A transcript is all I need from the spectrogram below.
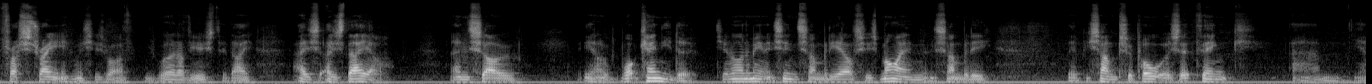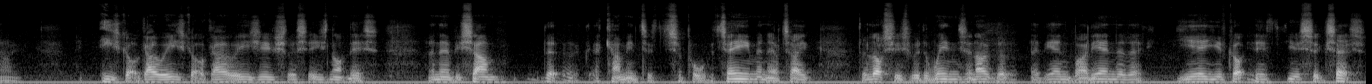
frustrating, which is what I've, word I've used today, as as they are, and so you know what can you do? Do you know what I mean? It's in somebody else's mind. Somebody there'd be some supporters that think, um, you know, he's got to go, he's got to go, he's useless, he's not this. And there'll be some that are coming to support the team and they'll take the losses with the wins and hope that at the end, by the end of the year, you've got your, your success.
